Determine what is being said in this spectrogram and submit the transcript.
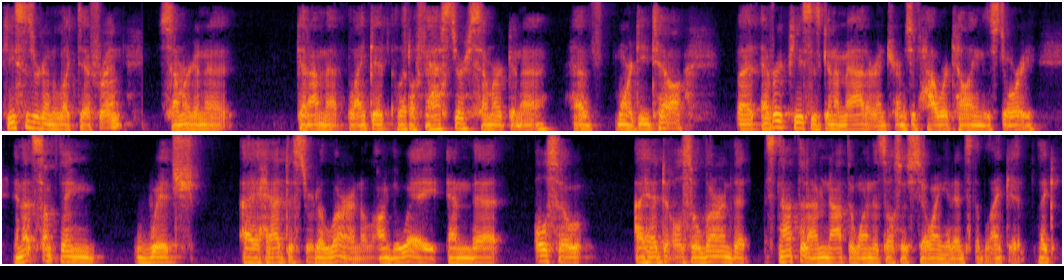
pieces are going to look different. Some are going to get on that blanket a little faster. Some are going to have more detail but every piece is going to matter in terms of how we're telling the story. And that's something which I had to sort of learn along the way. And that also, I had to also learn that it's not that I'm not the one that's also sewing it into the blanket. Like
